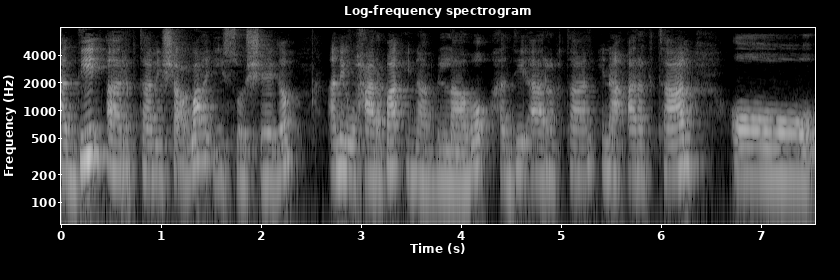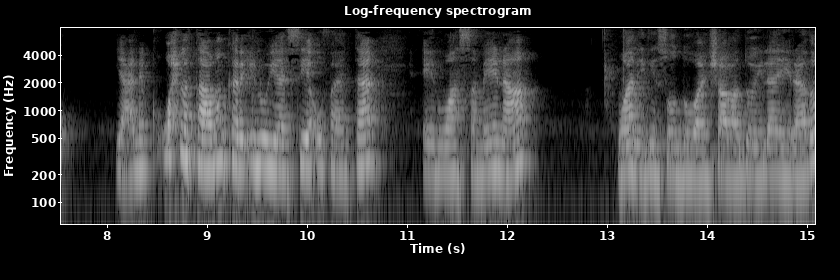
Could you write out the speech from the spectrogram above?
Haddii aad rabtaan insha allah iisoo sheega aniga waxaa rabaa inaa bilaabo. Haddii aad rabtaan inaa aragtaan oo yani wax la taaban kara inuu yahay siyaa u fahantaan waan sameynaa. Waan idin soo duwaa insha allah hadduu ilaah yiraahdo.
